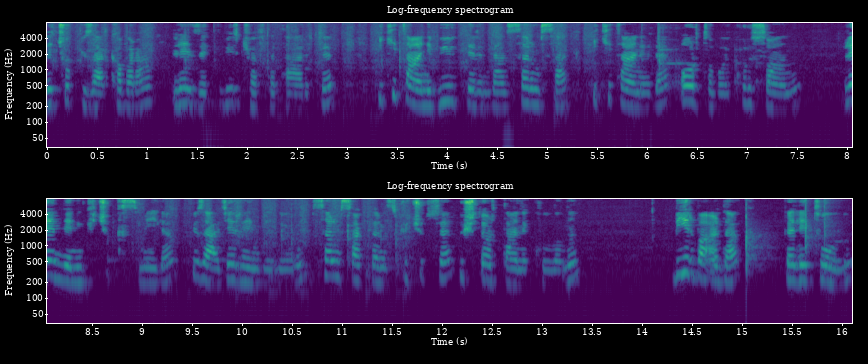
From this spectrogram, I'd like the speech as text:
ve çok güzel kabaran lezzetli bir köfte tarifi. İki tane büyüklerinden sarımsak, iki tane de orta boy kuru soğanı rendenin küçük kısmıyla güzelce rendeliyorum. Sarımsaklarınız küçükse 3-4 tane kullanın. Bir bardak galeta unu,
